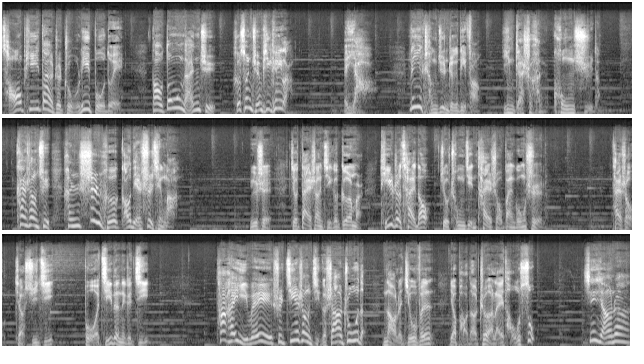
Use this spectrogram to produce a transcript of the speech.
曹丕带着主力部队到东南去和孙权 PK 了。哎呀，历城郡这个地方应该是很空虚的，看上去很适合搞点事情嘛。于是就带上几个哥们儿，提着菜刀就冲进太守办公室了。太守叫徐姬，跛鸡的那个鸡。他还以为是街上几个杀猪的闹了纠纷，要跑到这来投诉，心想着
